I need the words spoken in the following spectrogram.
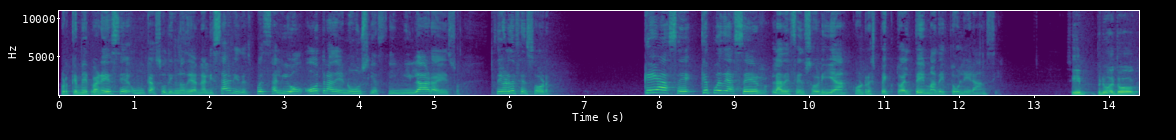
porque me parece un caso digno de analizar y después salió otra denuncia similar a eso. Señor defensor, ¿Qué, hace, ¿Qué puede hacer la Defensoría con respecto al tema de tolerancia? Sí, primero de todo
